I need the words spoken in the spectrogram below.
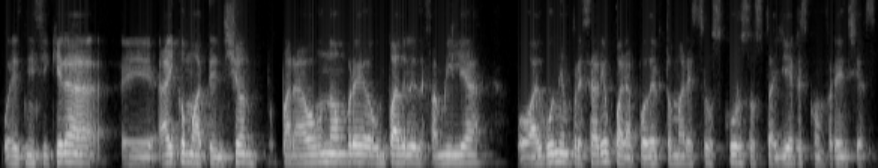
pues ni siquiera eh, hay como atención para un hombre o un padre de familia o algún empresario para poder tomar estos cursos, talleres, conferencias.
